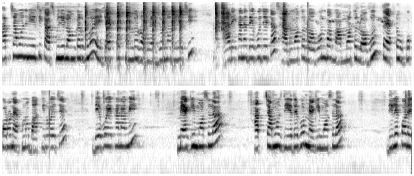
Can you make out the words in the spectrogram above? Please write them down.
হাফ চামচ নিয়েছি কাশ্মীরি লঙ্কার গুঁড়ো, এইটা একটা সুন্দর রঙের জন্য দিয়েছি। আর এখানে দেবো যেটা স্বাদ মতো লবণ বা মাম মতো লবণ, তো একটা উপকরণ এখনও বাকি রয়েছে। দেবো এখানে আমি ম্যাগি মশলা, হাফ চামচ দিয়ে দেব ম্যাগি মশলা। দিলে পরে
